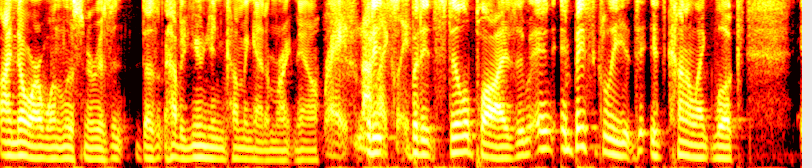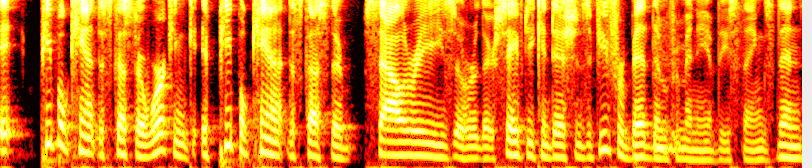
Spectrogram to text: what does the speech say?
I know our one listener isn't doesn't have a union coming at him right now, Right, not but it's likely. but it still applies. And, and, and basically, it's, it's kind of like look. It, people can't discuss their working if people can't discuss their salaries or their safety conditions if you forbid them from any of these things then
